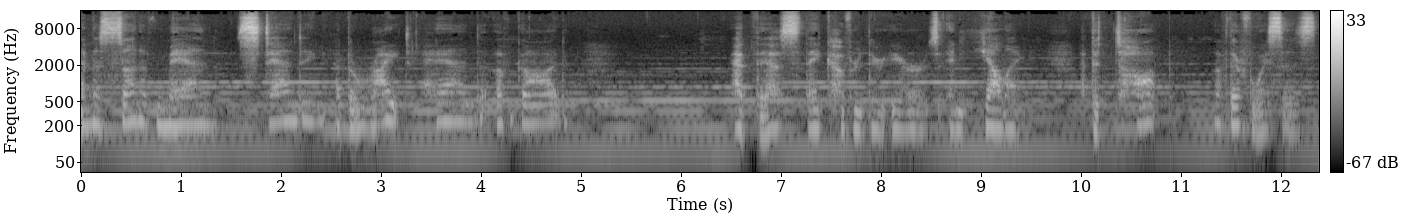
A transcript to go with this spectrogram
and the Son of Man standing at the right hand of God. At this, they covered their ears and yelling at the top of their voices,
